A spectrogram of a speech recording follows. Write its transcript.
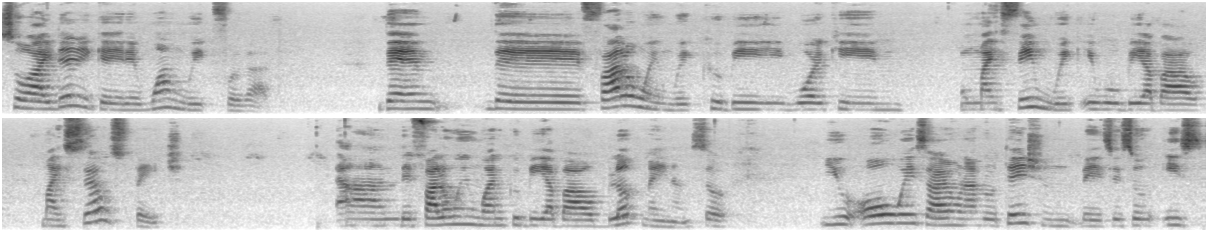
So I dedicated one week for that. Then the following week could be working on my theme week. It will be about my sales page. And the following one could be about blog maintenance. So you always are on a rotation basis. So it's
